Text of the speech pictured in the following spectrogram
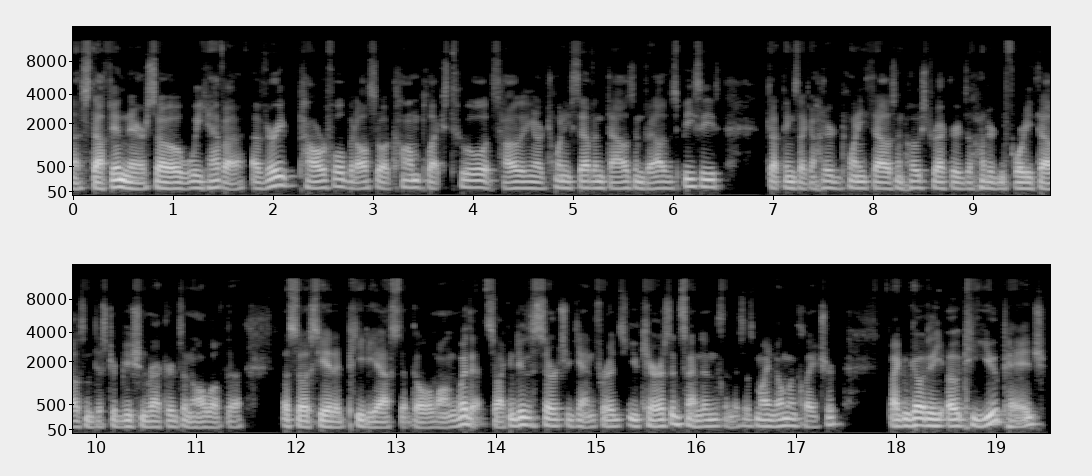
uh, stuff in there. So we have a, a very powerful, but also a complex tool. It's housing our 27,000 valid species got things like 120,000 host records, 140,000 distribution records, and all of the associated PDFs that go along with it. So I can do the search again for its Eucharis ascendens, and this is my nomenclature. I can go to the OTU page,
